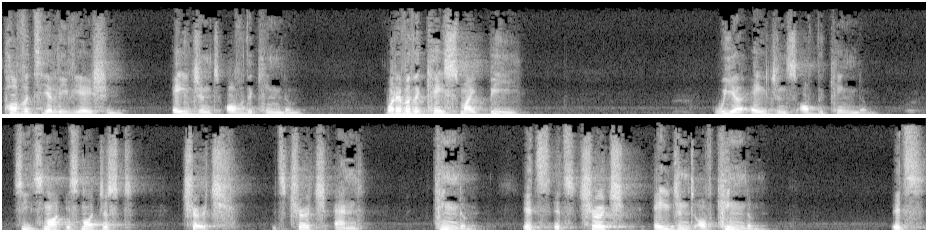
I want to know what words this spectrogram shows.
Poverty alleviation, agent of the kingdom. Whatever the case might be, we are agents of the kingdom. See, it's not, it's not just church, it's church and kingdom. It's, it's church agent of kingdom. It's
